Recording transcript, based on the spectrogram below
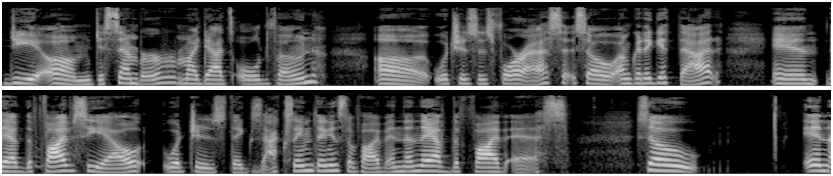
the um, December. My dad's old phone, uh, which is his 4S. So I'm gonna get that. And they have the 5C out, which is the exact same thing as the 5, and then they have the 5S. So, and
